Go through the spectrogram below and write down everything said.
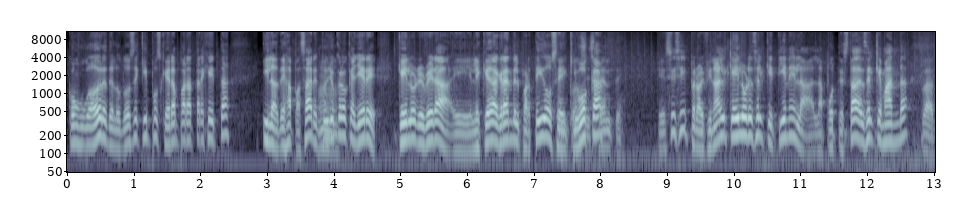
con jugadores de los dos equipos que eran para tarjeta y las deja pasar. Entonces yo creo que ayer eh, Keylor Herrera eh, le queda grande el partido, se equivoca. Eh, sí, sí, pero al final Keylor es el que tiene la, la potestad, es el que manda. Claro.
